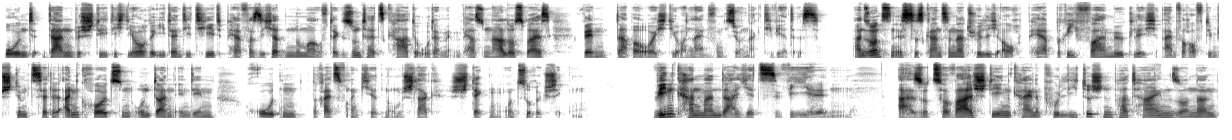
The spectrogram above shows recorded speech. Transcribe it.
und dann bestätigt ihr eure Identität per Versichertennummer auf der Gesundheitskarte oder mit dem Personalausweis, wenn da bei euch die Online-Funktion aktiviert ist. Ansonsten ist das Ganze natürlich auch per Briefwahl möglich. Einfach auf dem Stimmzettel ankreuzen und dann in den roten, bereits frankierten Umschlag stecken und zurückschicken. Wen kann man da jetzt wählen? Also zur Wahl stehen keine politischen Parteien, sondern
